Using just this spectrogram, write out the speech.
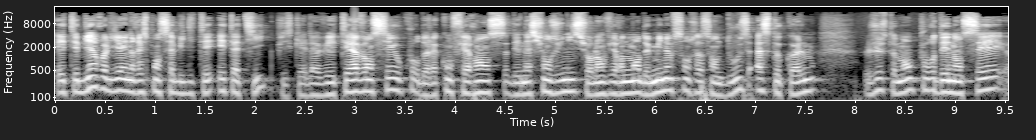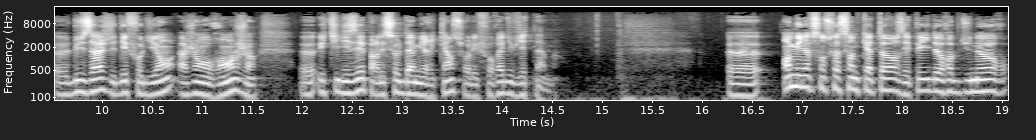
était bien reliée à une responsabilité étatique, puisqu'elle avait été avancée au cours de la conférence des Nations Unies sur l'environnement de 1972 à Stockholm, justement pour dénoncer euh, l'usage des défoliants agents orange euh, utilisés par les soldats américains sur les forêts du Vietnam. Euh, en 1974, les pays d'Europe du Nord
